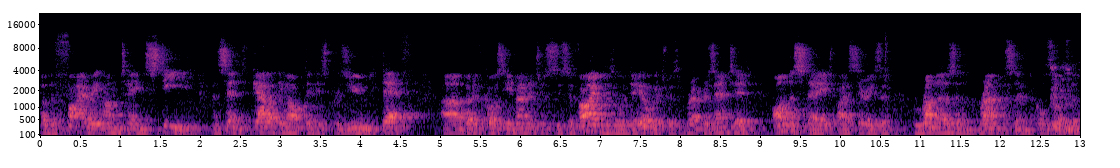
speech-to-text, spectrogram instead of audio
of the fiery, untamed steed and sent galloping off to his presumed death. Uh, but of course, he manages to survive his ordeal, which was represented on the stage by a series of runners and ramps and all sorts of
